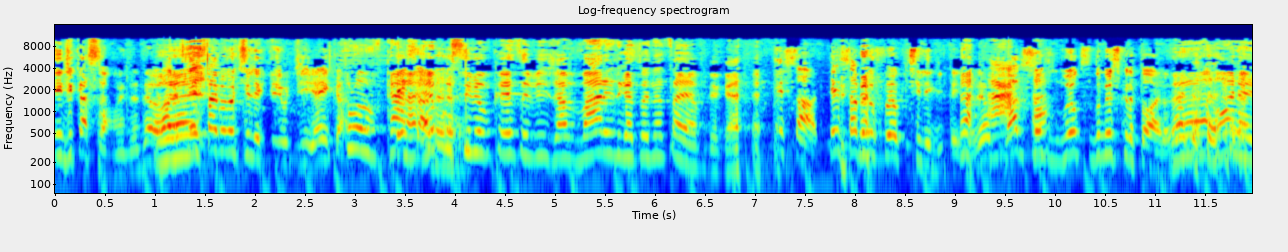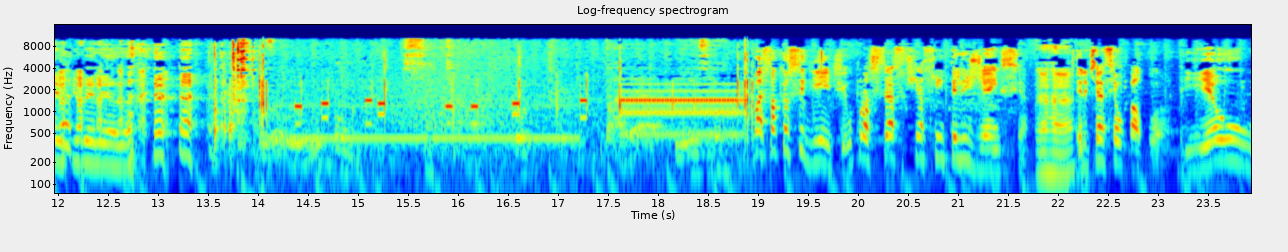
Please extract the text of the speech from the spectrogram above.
indicação, entendeu? Olha, É. quem sabe eu não te liguei um dia, hein, cara? Quem cara, é possível porque eu recebi já várias ligações nessa época, cara. Quem sabe? Quem sabe não foi eu que te liguei, entendeu? Lá do, seu- do meu, do meu escritório, né? Ah, olha aí que beleza. Mas só que é o seguinte, o processo tinha sua inteligência. Aham. Ele tinha seu valor. E eu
